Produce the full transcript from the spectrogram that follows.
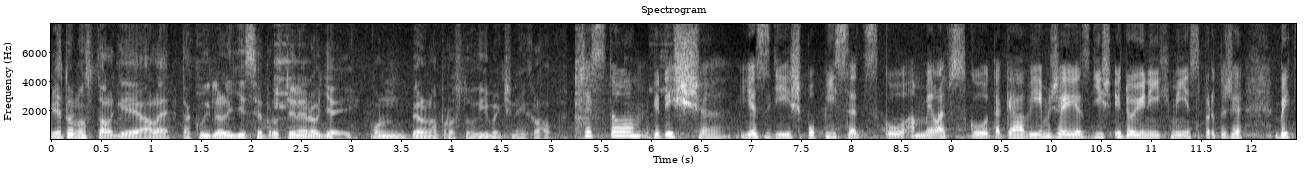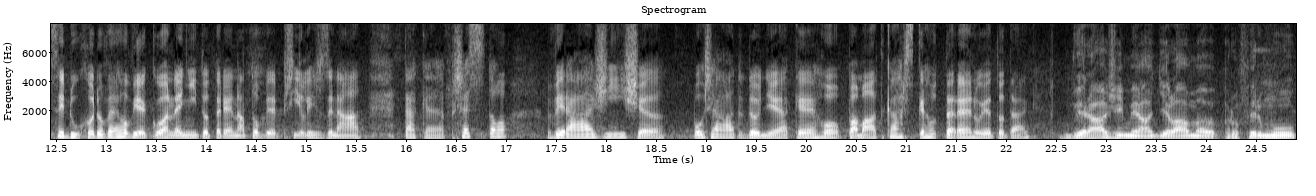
Je to nostalgie, ale takovýhle lidi se prostě nerodějí. On byl naprosto výjimečný chlap. Přesto, když jezdíš po Písecku a Milevsku, tak já vím, že jezdíš i do jiných míst, protože byť si důchodového věku a není to tedy na tobě příliš znát, tak přesto vyrážíš pořád do nějakého památkářského terénu, je to tak? Vyrážím, já dělám pro firmu,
